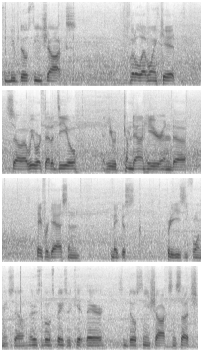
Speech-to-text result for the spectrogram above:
Some new Bilstein shocks, little leveling kit. So uh, we worked out a deal he would come down here and uh, pay for gas and make this pretty easy for me. So there's a little spacer kit there, some Bilstein shocks and such.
